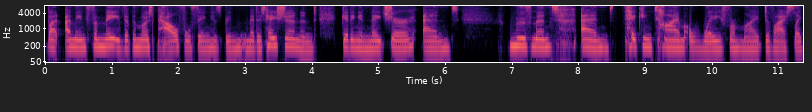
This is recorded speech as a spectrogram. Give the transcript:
But I mean, for me, the, the most powerful thing has been meditation and getting in nature and movement and taking time away from my device. Like,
